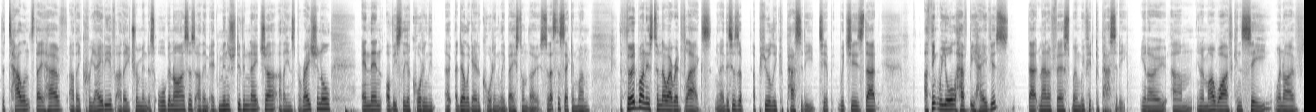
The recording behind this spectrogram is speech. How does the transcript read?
the talents they have, are they creative? Are they tremendous organizers? Are they administrative in nature? Are they inspirational? And then obviously accordingly uh, delegate accordingly based on those. So that's the second one. The third one is to know our red flags. You know, this is a, a purely capacity tip, which is that I think we all have behaviors that manifest when we've hit capacity. You know, um, you know, my wife can see when I've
